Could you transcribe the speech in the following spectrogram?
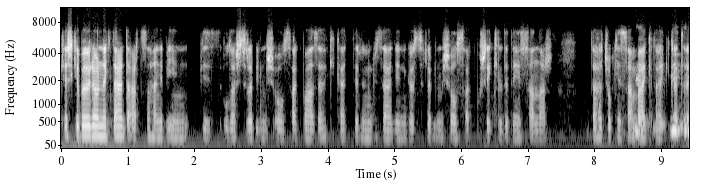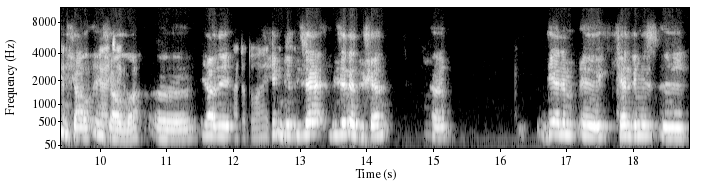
Keşke böyle örnekler de artsa hani bir, biz ulaştırabilmiş olsak, bazı hakikatlerin güzelliğini gösterebilmiş olsak bu şekilde de insanlar daha çok insan belki de hakikate İnşallah, inşallah. Ee, yani şimdi bize bize de düşen e, diyelim e, kendimiz e,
